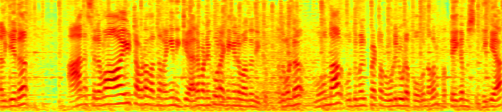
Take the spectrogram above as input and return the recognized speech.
നൽകിയത്. ആന സ്ഥിരമായിട്ട് അവിടെ വന്നിറങ്ങി നിൽക്കുക. അരമണിക്കൂറൊക്കെ ഇങ്ങനെ വന്ന് നിൽക്കും. അതുകൊണ്ട് മൂന്നാർ ഉദുമൽപേട്ട റോഡിലൂടെ പോകുന്നവർ പ്രത്യേകം ശ്രദ്ധിക്കുക.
